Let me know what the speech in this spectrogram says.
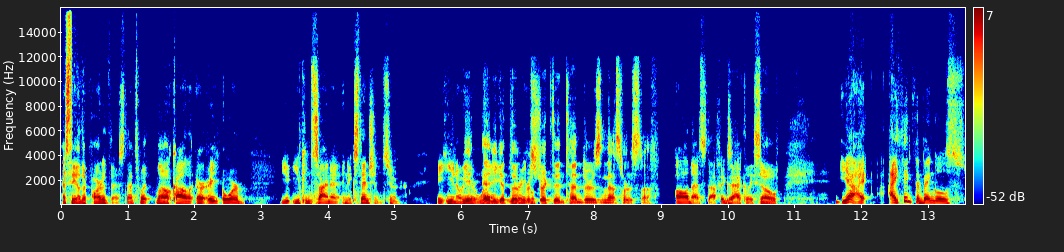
That's the other part of this. That's what well, college or or you, you can sign a, an extension sooner. You know, either way. And you get the restricted to, tenders and that sort of stuff. All that stuff, exactly. So, yeah, I I think the Bengals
